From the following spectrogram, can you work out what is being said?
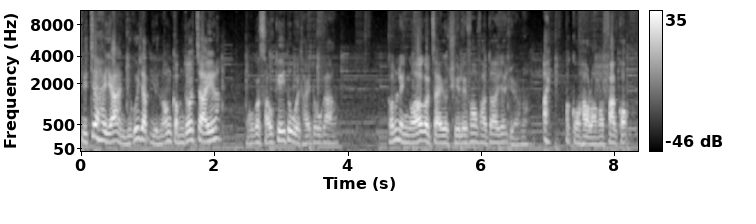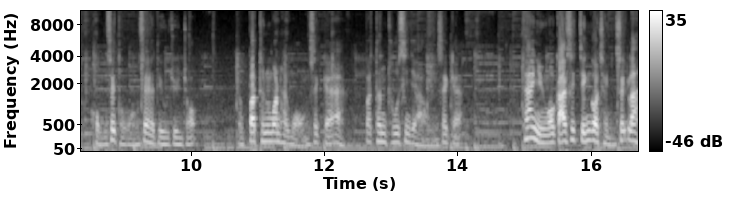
亦即係有人如果入元朗撳咗掣啦，我個手機都會睇到噶。咁另外一個掣嘅處理方法都係一樣啦。哎，不過後來我發覺紅色同黃色係調轉咗。Button one 係黃色嘅，Button two 先至係紅色嘅。聽完我解釋整個程式咧，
